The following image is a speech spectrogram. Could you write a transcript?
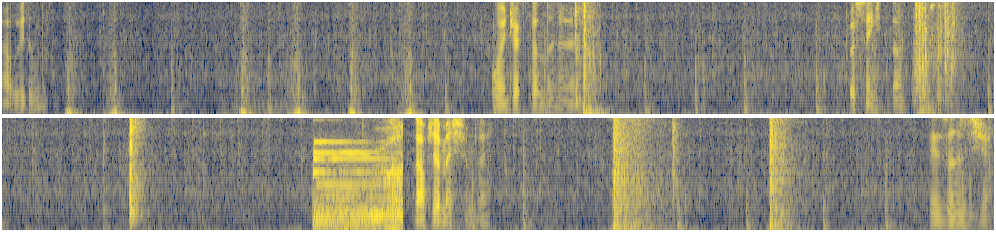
Ha uyudun mu sen? Oyuncakların önemi. Burası ne git lan? Ne yapacağım ben şimdi? Televizyon izleyeceğim.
